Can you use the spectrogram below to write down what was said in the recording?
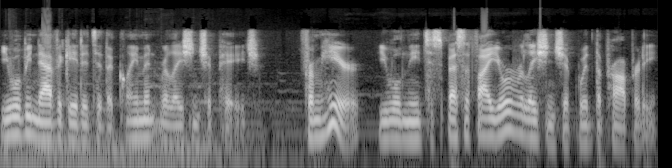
you will be navigated to the Claimant Relationship page. From here, you will need to specify your relationship with the property.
